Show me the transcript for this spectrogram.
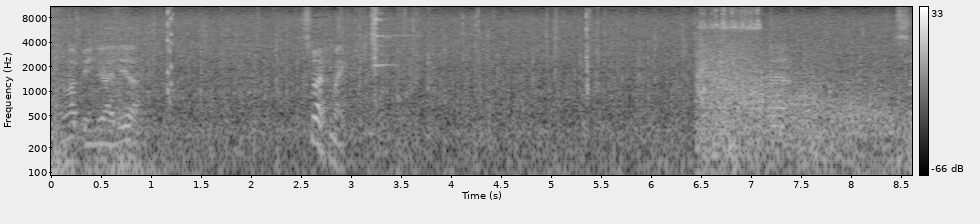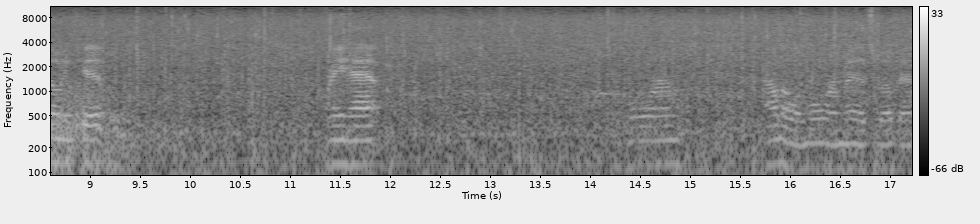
That might be a good idea. Can make. That. Sewing kit. Rain hat. Worm. I don't know what more worm is, but okay.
